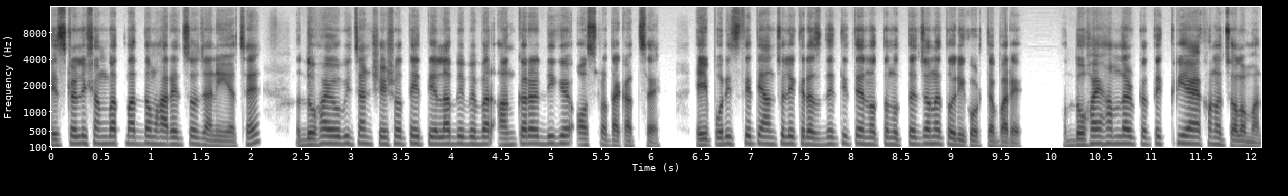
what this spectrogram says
ইসরায়েলি সংবাদ মাধ্যম হারেজও জানিয়েছে, দোহায় অভিযান শেষ হতেই তেল আবিব এবার আঙ্কারার দিকে অস্ত্র দেখাচ্ছে এই পরিস্থিতি আঞ্চলিক রাজনীতিতে নতুন উত্তেজনা তৈরি করতে পারে। দোহায় হামলার প্রতিক্রিয়া এখনও চলমান।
